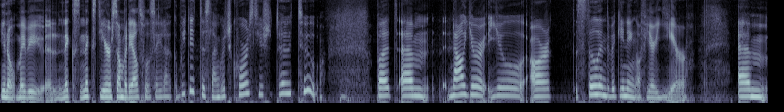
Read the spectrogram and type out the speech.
you know maybe uh, next next year somebody else will say like we did this language course, you should do it too. But um, now you're you are still in the beginning of your year. Um,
